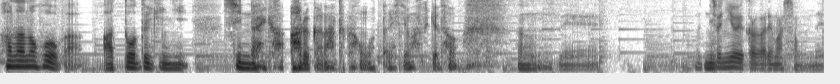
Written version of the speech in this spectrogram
鼻の方が圧倒的に信頼があるかなとか思ったりしますけど。うんで。すね。めっちゃ匂い嗅がれましたもんね。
